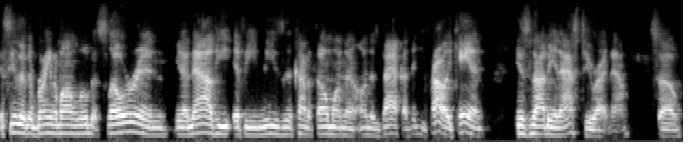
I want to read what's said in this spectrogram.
it seems like they're bringing him on a little bit slower. And you know, now if he if he needs to kind of throw him on the, on his back, I think he probably can. He's not being asked to right now. So,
